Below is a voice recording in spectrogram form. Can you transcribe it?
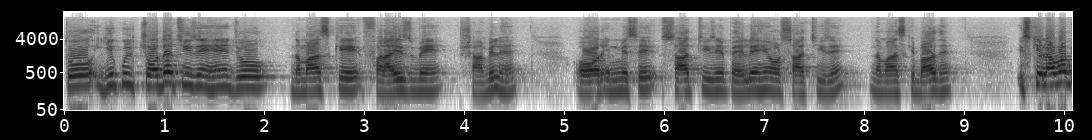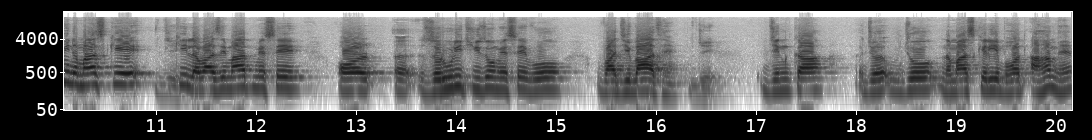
تو یہ کل چودہ چیزیں ہیں جو نماز کے فرائض میں شامل ہیں اور ان میں سے سات چیزیں پہلے ہیں اور سات چیزیں نماز کے بعد ہیں۔ اس کے علاوہ بھی نماز کے کی لوازمات میں سے اور ضروری چیزوں میں سے وہ واجبات ہیں۔ جی۔ جن کا جو جو نماز کے لیے بہت اہم ہے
